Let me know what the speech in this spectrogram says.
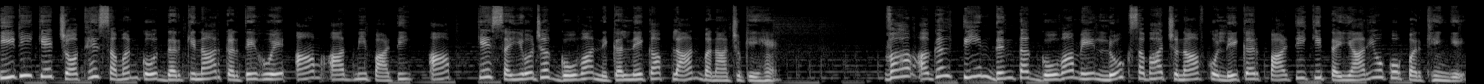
ईडी के चौथे समन को दरकिनार करते हुए आम आदमी पार्टी, आप के संयोजक गोवा निकलने का प्लान बना चुके हैं। वह अगल तीन दिन तक गोवा में लोकसभा चुनाव को लेकर पार्टी की तैयारियों को परखेंगे।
